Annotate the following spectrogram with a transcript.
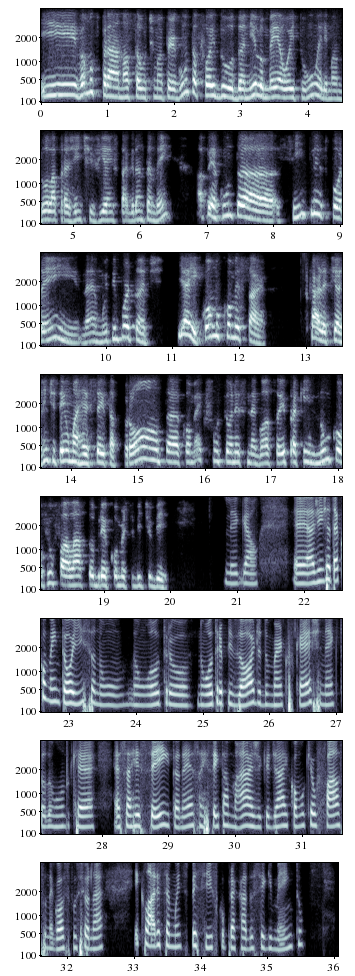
E vamos para a nossa última pergunta, foi do Danilo681, ele mandou lá para a gente via Instagram também. A pergunta simples, porém né, muito importante. E aí, como começar? Scarlett, a gente tem uma receita pronta? Como é que funciona esse negócio aí para quem nunca ouviu falar sobre e-commerce B2B? Legal. É, a gente até comentou isso num, num, outro, num outro episódio do Marcos Cash, né? Que todo mundo quer essa receita, né? Essa receita mágica de ai, como que eu faço o negócio funcionar. E claro, isso é muito específico para cada segmento.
